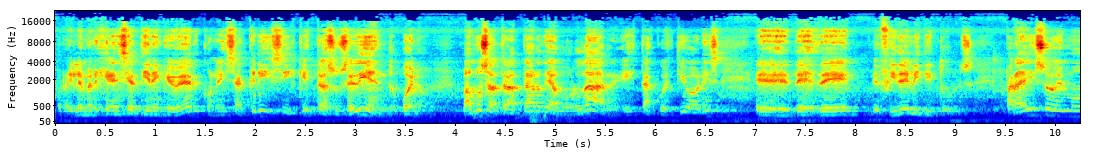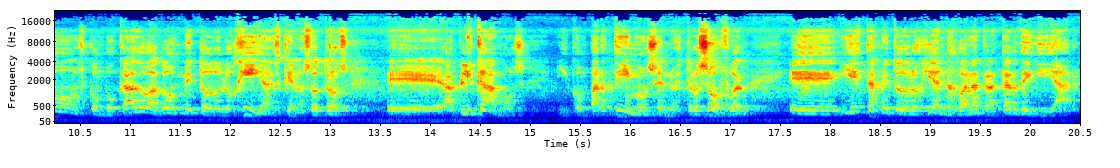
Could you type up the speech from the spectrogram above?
por ahí la emergencia tiene que ver con esa crisis que está sucediendo. Bueno, vamos a tratar de abordar estas cuestiones eh, desde Fidelity Tools. Para eso hemos convocado a dos metodologías que nosotros eh, aplicamos y compartimos en nuestro software eh, y estas metodologías nos van a tratar de guiar.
